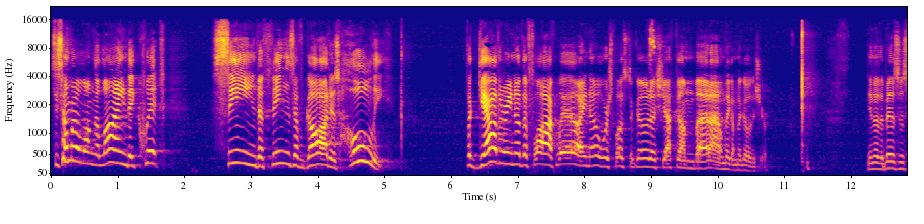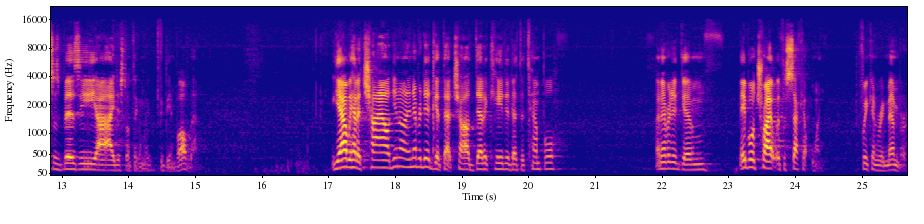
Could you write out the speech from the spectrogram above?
See, somewhere along the line, they quit seeing the things of God as holy. The gathering of the flock. Well, I know we're supposed to go to Shechem, but I don't think I'm going to go this year. You know, the business is busy. I just don't think I'm going to be involved in that. Yeah, we had a child. You know, I never did get that child dedicated at the temple. I never did give him. Maybe we'll try it with the second one, if we can remember.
